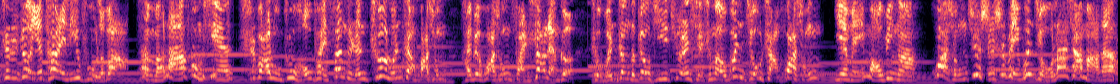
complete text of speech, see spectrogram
这这这也太离谱了吧！怎么啦，奉先？十八路诸侯派三个人车轮战华雄，还被华雄反杀两个。这文章的标题居然写什么温酒斩华雄，也没毛病啊！华雄确实是被温酒拉下马的，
